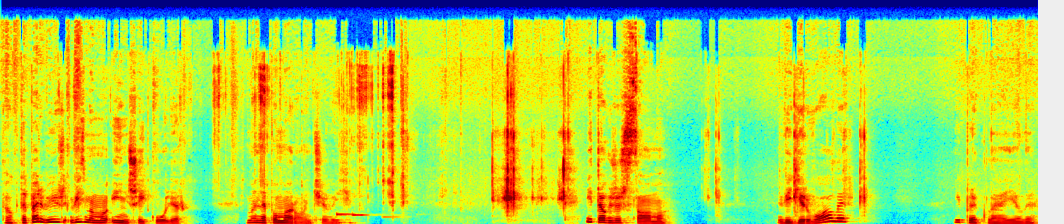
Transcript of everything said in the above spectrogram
Так, тепер візьмемо інший колір. У мене помаранчевий. І так же ж само відірвали і приклеїли.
